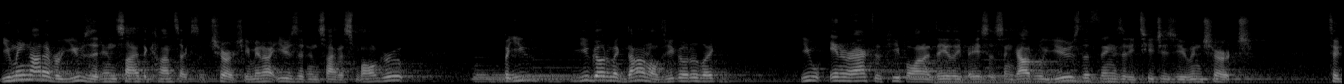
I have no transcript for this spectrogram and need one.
you may not ever use it inside the context of church. You may not use it inside a small group, but you, you go to McDonald's, you go to like, you interact with people on a daily basis, and God will use the things that He teaches you in church to,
